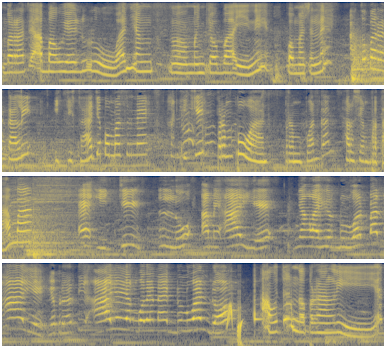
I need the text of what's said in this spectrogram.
berarti Abah Uya duluan yang eh, mencoba ini pemesannya? Atau barangkali Ici saja pemesannya. Kan Ici perempuan. Perempuan kan harus yang pertama. Eh Ici, lu ame Aye yang lahir duluan pan Aye. Ya berarti Aye yang boleh naik duluan dong. Aku tuh nggak pernah lihat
